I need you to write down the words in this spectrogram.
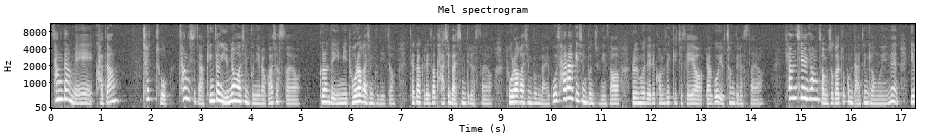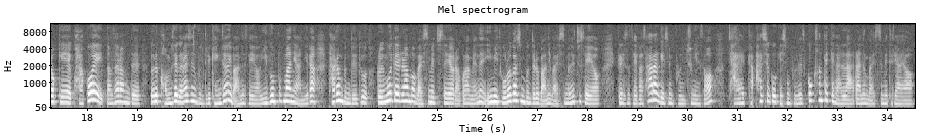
상담의 가장 최초 창시자, 굉장히 유명하신 분이라고 하셨어요. 그런데 이미 돌아가신 분이죠. 제가 그래서 다시 말씀드렸어요. 돌아가신 분 말고 살아계신 분 중에서 롤모델을 검색해 주세요. 라고 요청드렸어요. 현실형 점수가 조금 낮은 경우에는 이렇게 과거에 있던 사람들을 검색을 하시는 분들이 굉장히 많으세요. 이분뿐만이 아니라 다른 분들도 롤모델을 한번 말씀해 주세요 라고 하면은 이미 돌아가신 분들을 많이 말씀을 해 주세요. 그래서 제가 살아계신 분 중에서 잘 하시고 계신 분을 꼭 선택해 달라라는 말씀을 드려요.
